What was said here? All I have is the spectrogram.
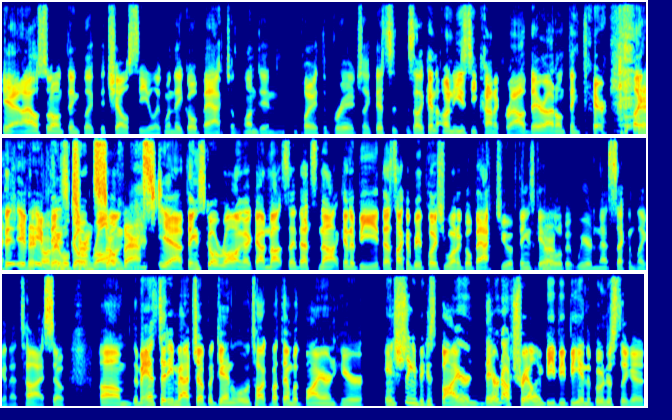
Yeah, I also don't think like the Chelsea, like when they go back to London and play at the bridge, like that's it's like an uneasy kind of crowd there. I don't think they're like if, they, if oh, things go wrong, so yeah, if things go wrong, like I'm not saying that's not going to be that's not going to be a place you want to go back to if things get right. a little bit weird in that second leg of that tie. So um, the Man City matchup again, we'll talk about them with Bayern here. Interesting because Bayern they're now trailing BVB in the Bundesliga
